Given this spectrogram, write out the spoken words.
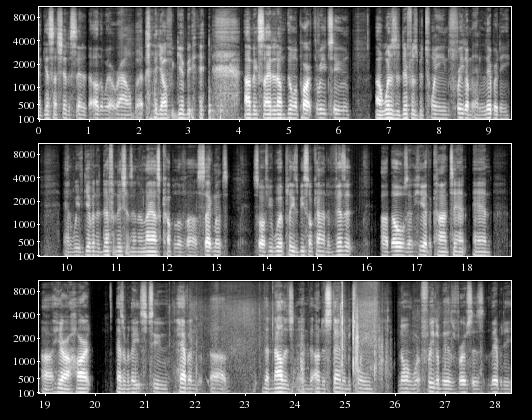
I guess I should have said it the other way around, but y'all forgive me. I'm excited. I'm doing part three to uh, what is the difference between freedom and liberty, and we've given the definitions in the last couple of uh, segments. So if you would please be so kind to visit uh, those and hear the content and uh, hear our heart as it relates to having uh, the knowledge and the understanding between knowing what freedom is versus liberty.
